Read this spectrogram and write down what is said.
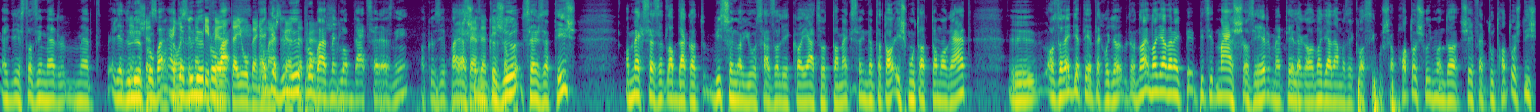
egyrészt azért, mert, mert egyedül ő, próbál, mondtam, egyedül ő, próbál, jó egyedül ő próbált meg labdát szerezni a középpályásaink közül, szerzett is. A megszerzett labdákat viszonylag jó százalékkal játszotta meg szerintem, tehát és mutatta magát azzal egyetértek, hogy a, a Nagy Ádám egy picit más azért, mert tényleg a Nagy Ádám az egy klasszikusabb hatos, úgymond a Schäfer tud hatost is,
